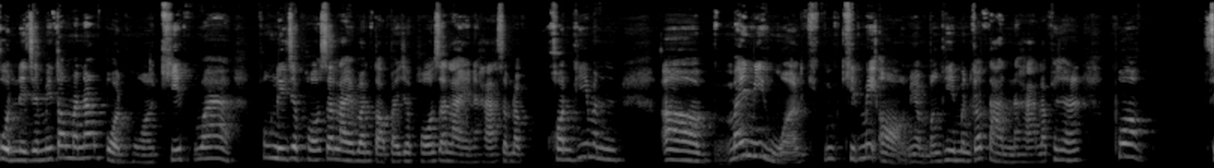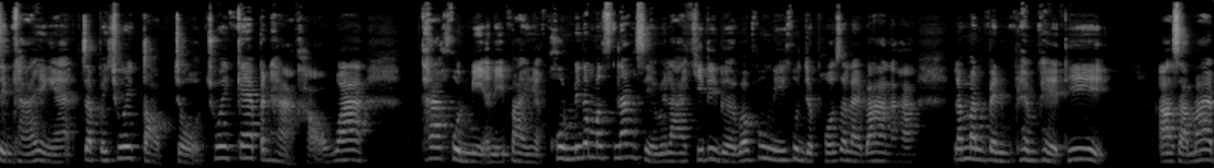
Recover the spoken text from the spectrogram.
คุณเนี่ยจะไม่ต้องมานั่งปวดหัวคิดว่าพรุ่งนี้จะโพสอะไรวันต่อไปจะโพสอะไรนะคะสำหรับคนที่มันเอ่อไม่มีหัวคิดไม่ออกเนี่ยบางทีมันก็ตันนะคะ แล้วเพราะฉะนั้นพวกสินค้าอย่างเงี้ยจะไปช่วยตอบโจทย์ ช่วยแก้ปัญหาเขาว่าถ้าคุณมีอันนี้ไปเนี่ย คุณไม่ต้องมานั่งเสียเวลาคิดอีกเลย ว่าพรุ่งนี้คุณจะโพสอะไรบ้างนะคะ แล้วมันเป็นเทมเพลตที่อ่าสามารถ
